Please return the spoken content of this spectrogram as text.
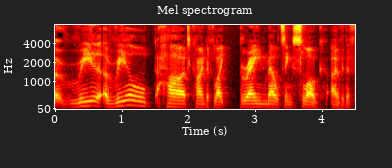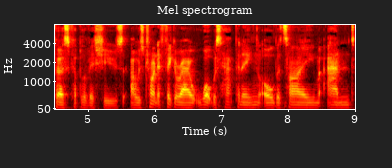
a real a real hard kind of like brain melting slog over the first couple of issues. I was trying to figure out what was happening all the time and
